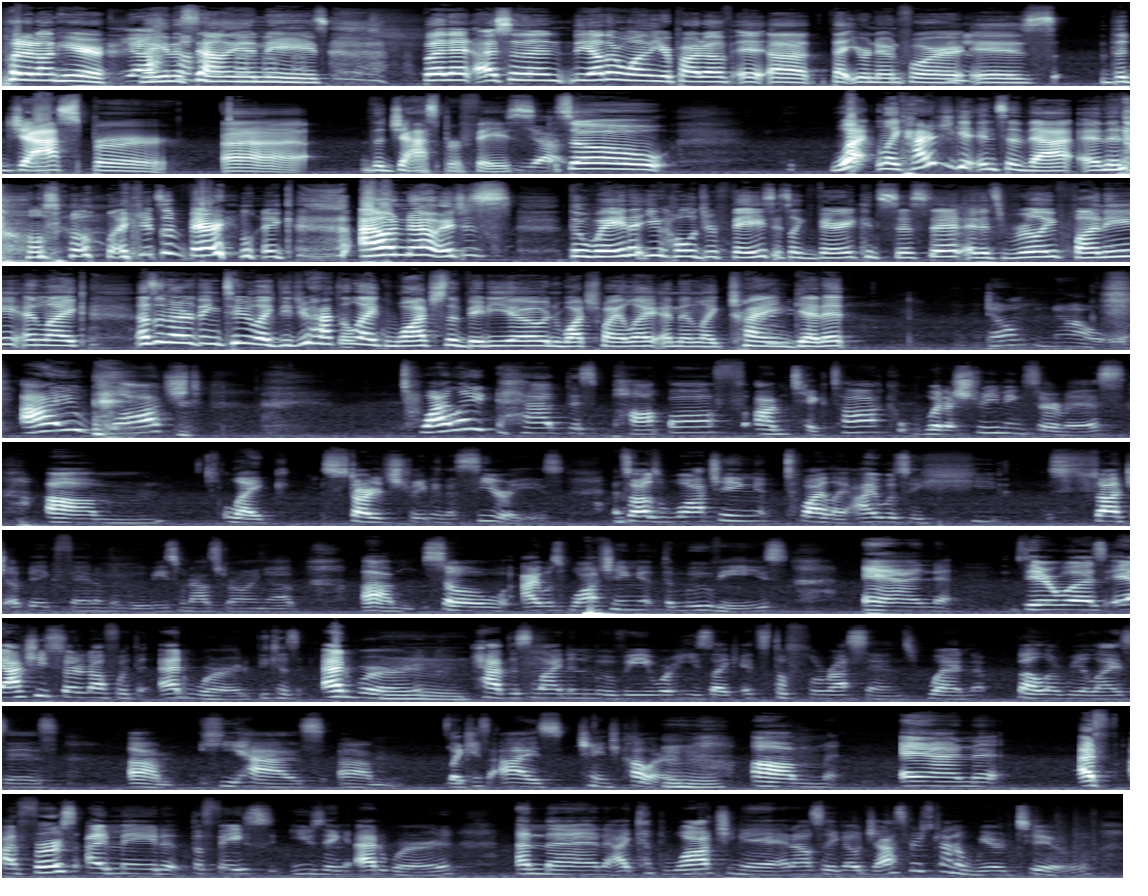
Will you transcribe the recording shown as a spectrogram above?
Put it on here. Yeah. Megan Thee Stallion knees. But then, uh, so then the other one that you're part of, it, uh, that you're known for, Mm-hmm. is the Jasper, uh, the Jasper face. Yes. So, what, like, how did you get into that? And then also, like, it's a very, like, I don't know, it's just the way that you hold your face. It's like very consistent and it's really funny. And like, that's another thing too. Like, did you have to like watch the video and watch Twilight and then like try and get it? don't know. I watched Twilight had this pop off on TikTok when a streaming service um like started streaming the series. And so I was watching Twilight. I was a hu- such a big fan of the movies when I was growing up. Um so I was watching the movies and there was it actually started off with Edward because Edward Mm. had this line in the movie where he's like, "It's the fluorescents." When Bella realizes um, he has um, like his eyes change color. Mhm. Um, and at at first, I made the face using Edward, and then I kept watching it, and I was like, "Oh, Jasper's kind of weird too."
